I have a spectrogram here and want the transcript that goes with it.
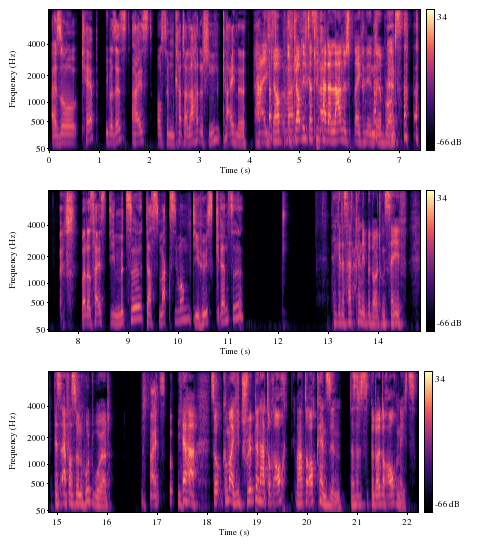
Also Cap übersetzt heißt aus dem Katalanischen keine. Ah, ich glaube glaub nicht, dass die Katalanisch sprechen in der Bronx. Weil das heißt die Mütze, das Maximum, die Höchstgrenze. Digga, das hat keine Bedeutung safe. Das ist einfach so ein Hood-Word. Meinst du? Ja, so, guck mal, hier trippen hat doch auch, hat doch auch keinen Sinn. Das, das bedeutet doch auch nichts.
